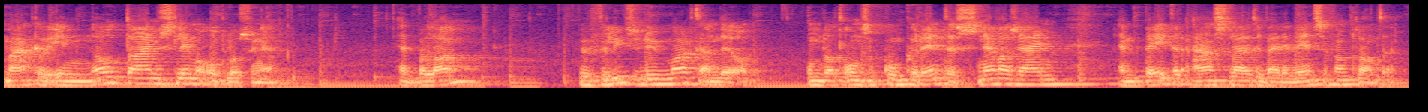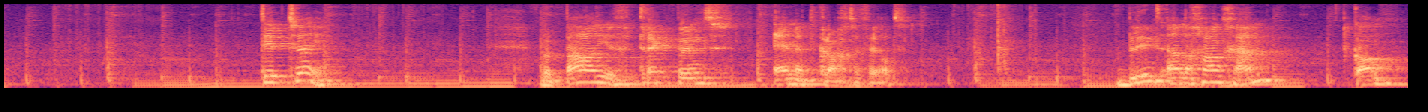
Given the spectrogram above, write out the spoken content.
maken we in no time slimme oplossingen. Het belang? We verliezen nu marktaandeel, omdat onze concurrenten sneller zijn en beter aansluiten bij de wensen van klanten. Tip 2. Bepaal je vertrekpunt en het krachtenveld. Blind aan de gang gaan? Kan.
